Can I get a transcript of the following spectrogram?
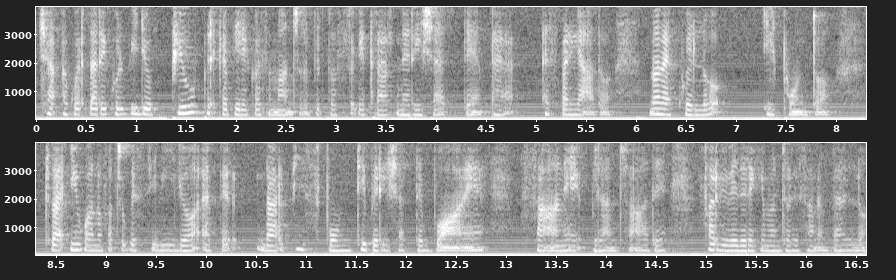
cioè a guardare quel video più per capire cosa mangiano piuttosto che trarne ricette, eh, è sbagliato, non è quello il punto. Cioè io quando faccio questi video è per darvi spunti per ricette buone, sane, bilanciate, farvi vedere che mangiare sano è bello,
